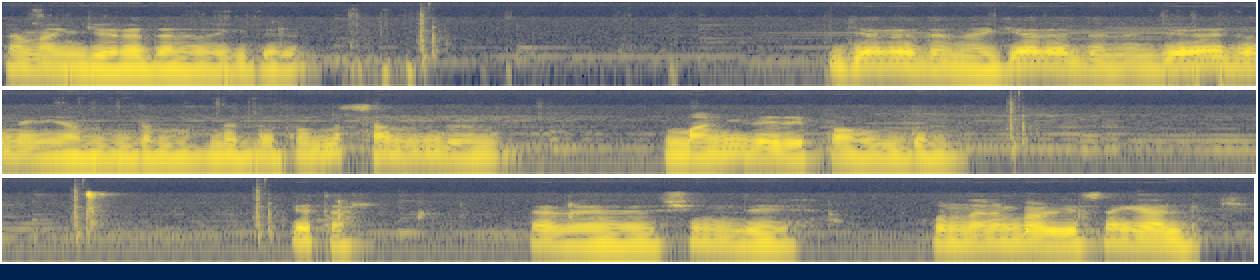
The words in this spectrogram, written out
Hemen Gereden'e gidelim. Gereden'e, Gereden'e, Gereden'e yandım. Bedavamı sandım. Mani verip aldım. Cık. Yeter. Evet, şimdi bunların bölgesine geldik.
